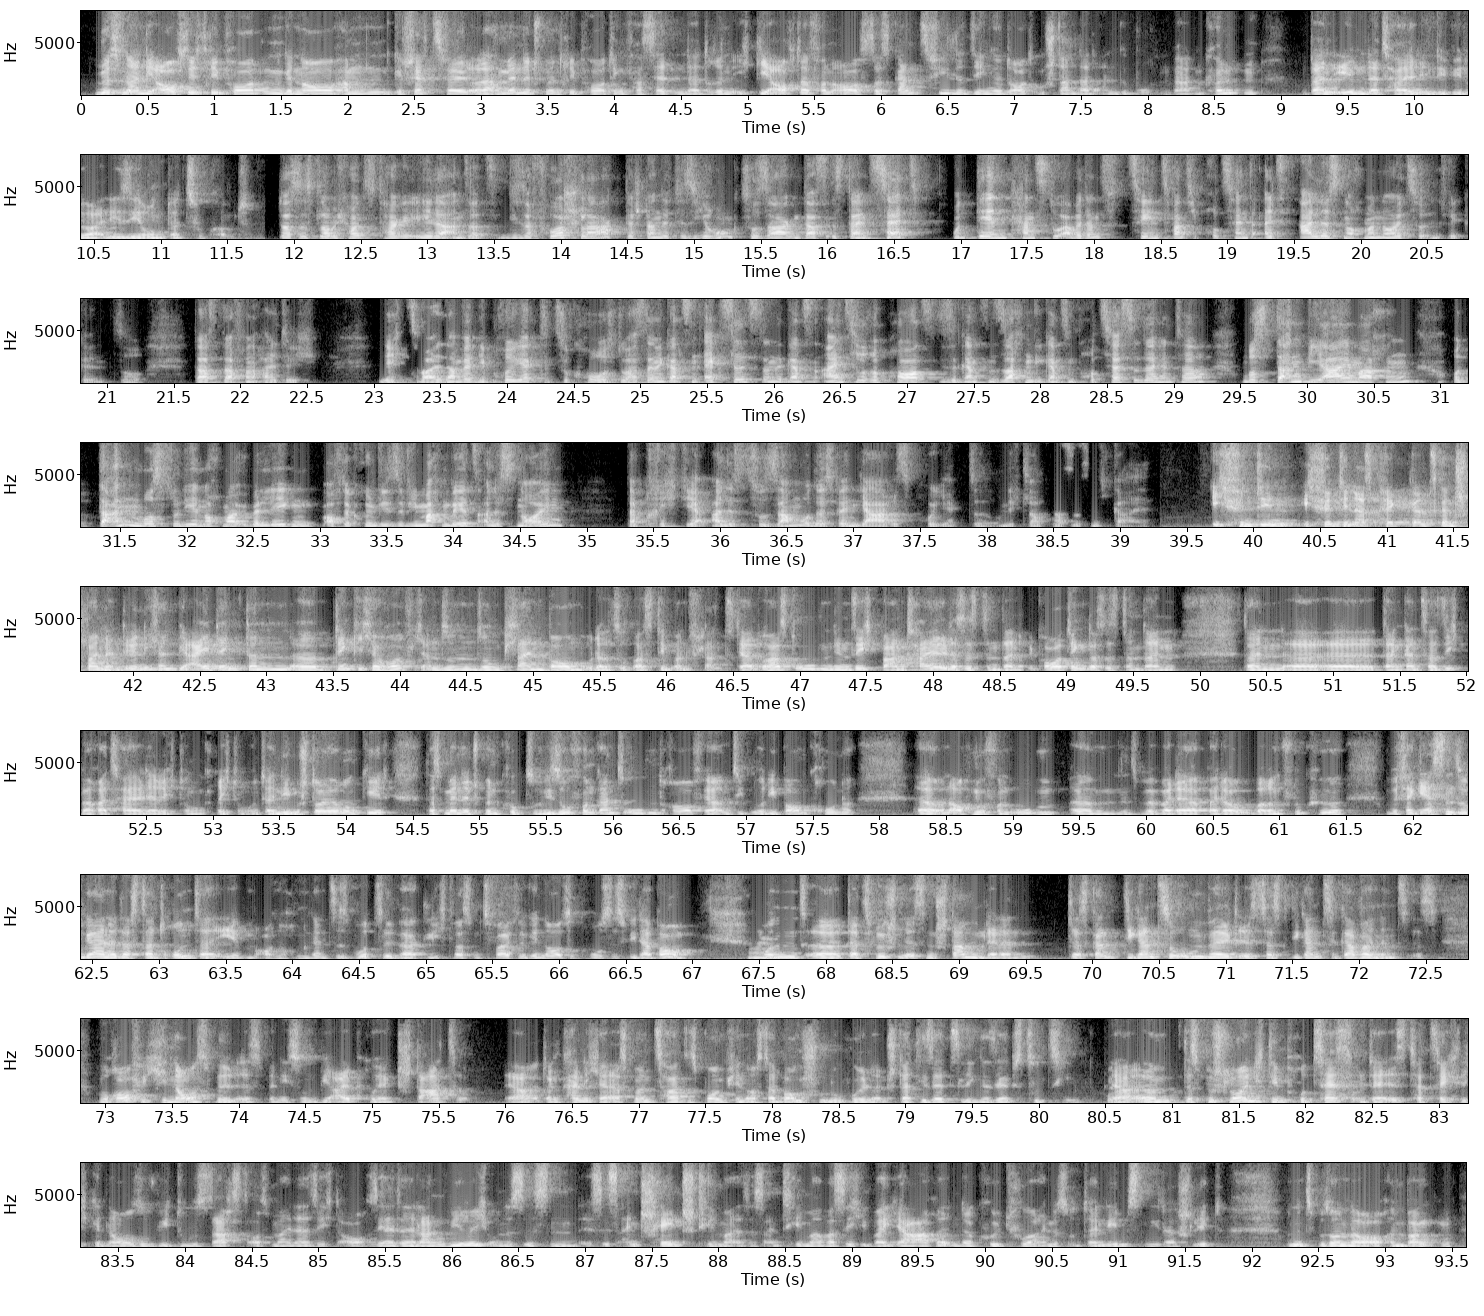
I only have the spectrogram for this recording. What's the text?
Müssen an die Aufsicht reporten, genau, haben Geschäftsfeld- oder Management-Reporting-Facetten da drin. Ich gehe auch davon aus, dass ganz viele Dinge dort im Standard angeboten werden könnten und dann eben der Teil Individualisierung dazukommt. Das ist, glaube ich, heutzutage eh der Ansatz. Dieser Vorschlag der Standardisierung, zu sagen, das ist dein Set, und den kannst du aber dann zu 10, 20 Prozent als alles nochmal neu zu entwickeln. So, das, davon halte ich nichts, weil dann werden die Projekte zu groß. Du hast deine ganzen Excels, deine ganzen Einzelreports, diese ganzen Sachen, die ganzen Prozesse dahinter, musst dann BI machen und dann musst du dir nochmal überlegen auf der grünen Wiese, wie machen wir jetzt alles neu? Da bricht dir alles zusammen oder es werden Jahresprojekte und ich glaube, das ist nicht geil ich finde den, ich finde den Aspekt ganz, ganz spannend. Wenn ich an BI denke, dann äh, denke ich ja häufig an so einen, so einen kleinen Baum oder sowas, den man pflanzt. Ja, du hast oben den sichtbaren Teil, das ist dann dein Reporting, das ist dann dein, dein, äh, äh, dein ganzer sichtbarer Teil, der Richtung, Richtung Unternehmenssteuerung geht. Das Management guckt sowieso von ganz oben drauf, ja, und sieht nur die Baumkrone äh, und auch nur von oben. Ähm, dann sind wir bei der, bei der oberen Flughöhe. Und wir vergessen so gerne, dass da drunter eben auch noch ein ganzes Wurzelwerk liegt, was im Zweifel genauso groß ist wie der Baum. Mhm. Und äh, dazwischen ist ein Stamm, der dann das, die ganze Umwelt ist, dass die ganze Governance ist. Worauf ich hinaus will, ist, wenn ich so ein BI-Projekt starte, ja, dann kann ich ja erstmal ein zartes Bäumchen aus der Baumschule holen, anstatt die Setzlinge selbst zu ziehen. Ja, ähm, das beschleunigt den Prozess und der ist tatsächlich genauso, wie du es sagst, aus meiner Sicht auch sehr, sehr langwierig und es ist ein, es ist ein Change-Thema. Es ist ein Thema, was sich über Jahre in der Kultur eines Unternehmens niederschlägt und insbesondere auch in Banken.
